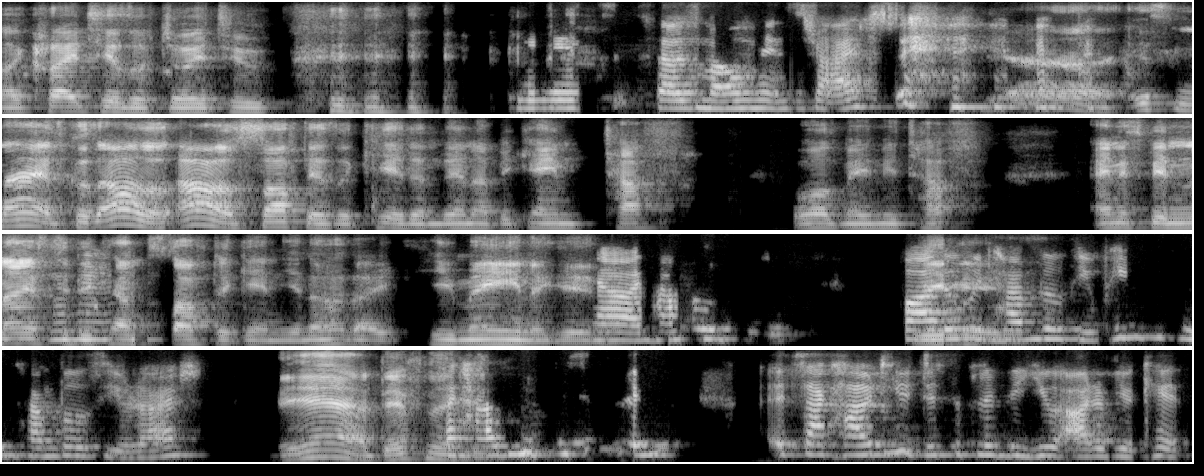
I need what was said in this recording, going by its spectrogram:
I cried tears of joy too. yes, those moments, right? yeah, it's nice because I was I was soft as a kid and then I became tough. The world made me tough. And it's been nice mm-hmm. to become soft again, you know, like humane again. Yeah, it humbles you. Fatherhood yes. humbles you, parenthood humbles you, right? Yeah, definitely. But how do you discipline? It's like how do you discipline the you out of your kids?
